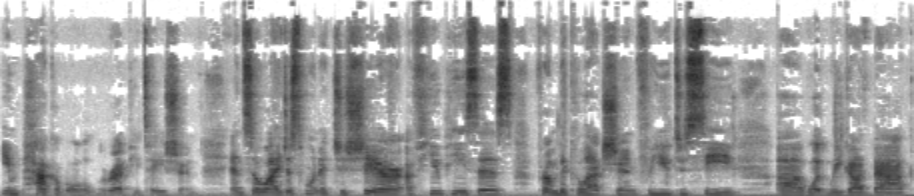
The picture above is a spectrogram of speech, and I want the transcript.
impeccable reputation. And so I just wanted to share a few pieces from the collection for you to see uh, what we got back.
